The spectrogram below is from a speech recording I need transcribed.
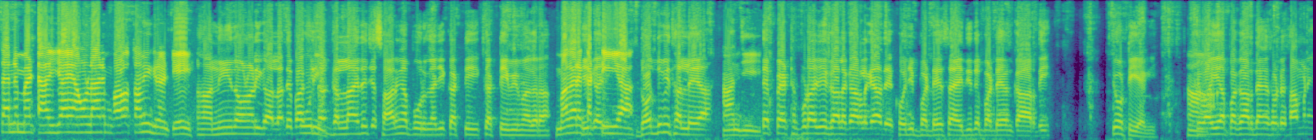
3 ਮਿੰਟ ਆਈ ਜਾਏ ਆਨਲਾਈਨ ਮੰਗਾਓ ਤਾਂ ਵੀ ਗਾਰੰਟੀ ਹੈ ਹਾਂ ਨੀਂਦ ਆਉਣ ਵਾਲੀ ਗੱਲ ਆ। ਤੇ ਬਾਕੀ। ਤਾਂ ਗੱਲਾਂ ਇਹਦੇ ਚ ਸਾਰੀਆਂ ਪੂਰੀਆਂ ਜੀ ਕੱਟੀ ਕੱਟੀ ਵੀ ਮਗਰ ਆ। ਮਗਰ ਆ ਕੱਟੀ। ਆ। ਦੁੱਧ ਵੀ ਥੱਲੇ ਆ। ਹਾਂਜੀ। ਤੇ ਪਿੱਠ ਪੁੜਾ ਜੇ ਗੱਲ ਕਰ ਲਗਿਆ ਦੇਖੋ ਜੀ ਵੱਡੇ ਸਾਈਜ਼ ਦੀ ਤੇ ਵੱਡੇ ਅੰਕਾਰ ਦੀ। ਝੋਟੀ ਹੈਗੀ। ਹਾਂ। ਚਵਾਈ ਆਪਾਂ ਕਰ ਦਾਂਗੇ ਤੁਹਾਡੇ ਸਾਹਮਣੇ।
